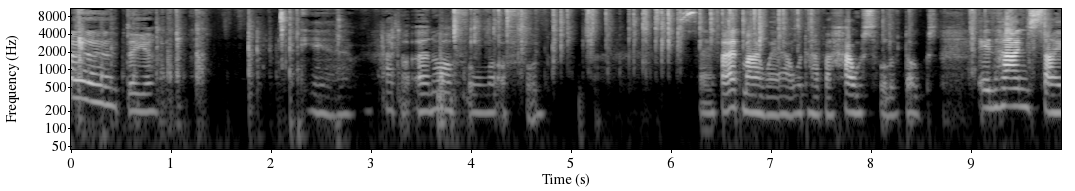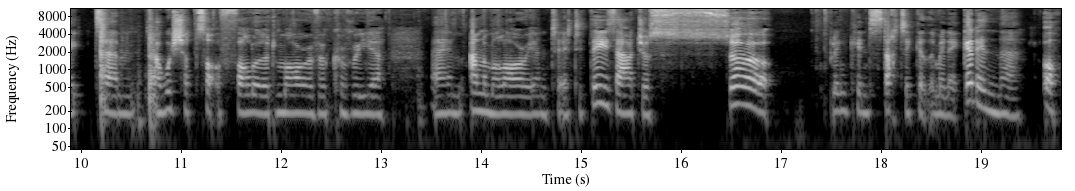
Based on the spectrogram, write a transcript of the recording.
oh dear. Yeah, we've had an awful lot of fun if I had my way, I would have a house full of dogs. In hindsight, um, I wish I'd sort of followed more of a career, um, animal orientated. These are just so blinking static at the minute. Get in there. Oh,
